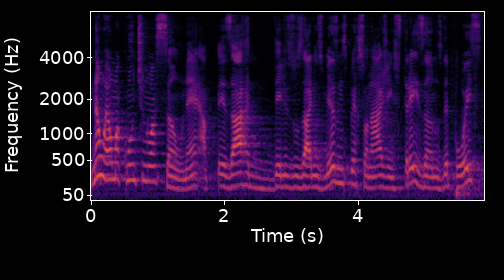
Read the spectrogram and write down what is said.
não é uma continuação, né? Apesar deles usarem os mesmos personagens três anos depois,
